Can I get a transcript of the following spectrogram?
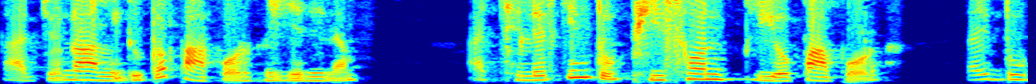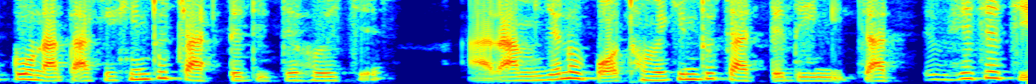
তার জন্য আমি দুটো পাঁপড় ভেজে দিলাম। আর ছেলের কিন্তু ভীষণ প্রিয় পাঁপড়, তাই দুটো না, তাকে কিন্তু চারটে দিতে হয়েছে। আর আমি যেন প্রথমে কিন্তু চারটে দিইনি, চারটে ভেজেছি,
